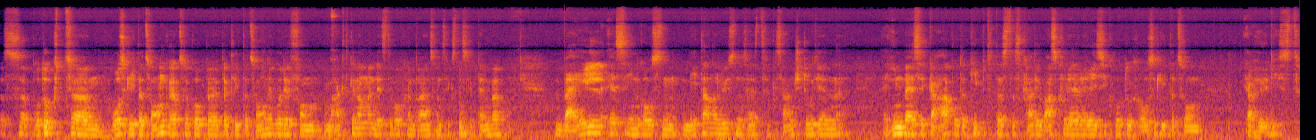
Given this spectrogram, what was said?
Das äh, Produkt ähm, Roseglitazon gehört zur Gruppe der Glitazone, wurde vom Markt genommen letzte Woche am 23. September, weil es in großen Meta-Analysen, das heißt Gesamtstudien, Hinweise gab oder gibt, dass das kardiovaskuläre Risiko durch Roseglitazon erhöht ist.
